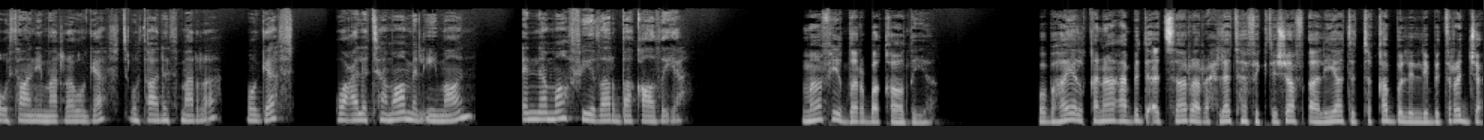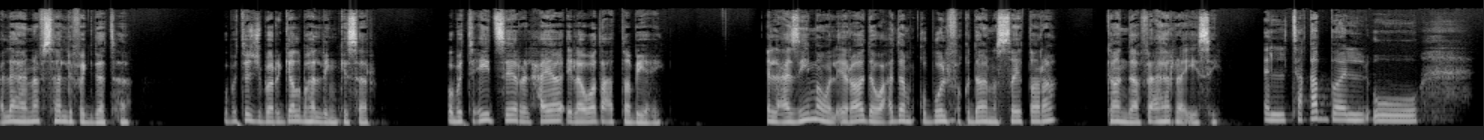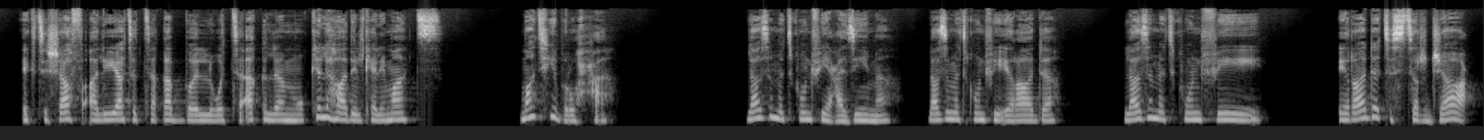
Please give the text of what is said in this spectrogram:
وثاني مرة وقفت وثالث مرة وقفت وعلى تمام الإيمان إن ما في ضربة قاضية. ما في ضربة قاضية. وبهاي القناعة بدأت سارة رحلتها في اكتشاف آليات التقبل اللي بترجع لها نفسها اللي فقدتها. وبتجبر قلبها اللي انكسر وبتعيد سير الحياة إلى وضعها الطبيعي. العزيمة والإرادة وعدم قبول فقدان السيطرة كان دافعها الرئيسي. التقبل واكتشاف آليات التقبل والتأقلم وكل هذه الكلمات ما تجي بروحها لازم تكون في عزيمة لازم تكون في إرادة لازم تكون في إرادة استرجاع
